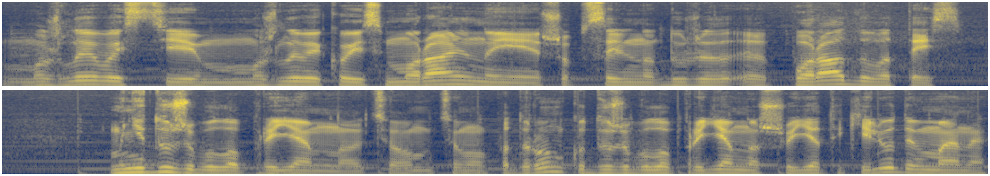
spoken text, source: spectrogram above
можливості, можливо, якоїсь моральної, щоб сильно дуже порадуватись. Мені дуже було приємно цьому, цьому подарунку, дуже було приємно, що є такі люди в мене.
